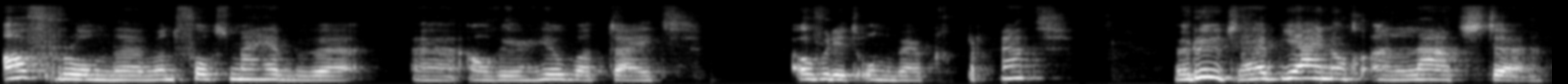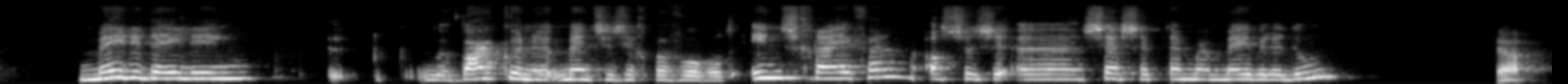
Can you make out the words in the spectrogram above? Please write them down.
afronden, want volgens mij hebben we uh, alweer heel wat tijd over dit onderwerp gepraat. Ruud, heb jij nog een laatste mededeling? Waar kunnen mensen zich bijvoorbeeld inschrijven als ze uh, eh, 6 september mee willen doen? Ja,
